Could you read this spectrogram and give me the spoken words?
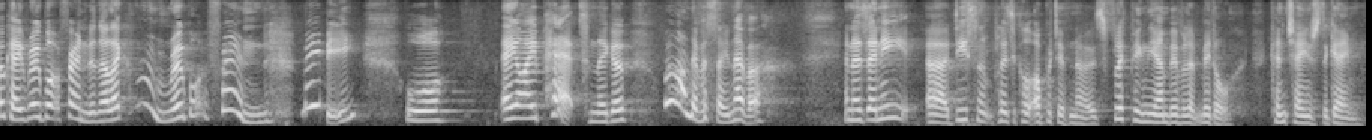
okay, robot friend, and they're like, hmm, robot friend, maybe. Or AI pet, and they go, well, I'll never say never. And as any uh, decent political operative knows, flipping the ambivalent middle can change the game.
